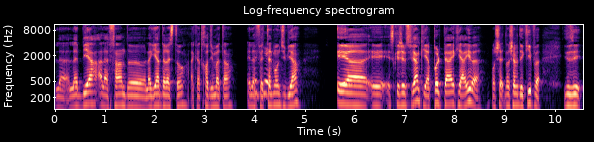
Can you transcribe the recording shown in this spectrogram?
la, la, bière à la fin de la guerre des restos à 4 heures du matin. Elle a fait tellement du bien. Et, euh, et, ce que je me souviens, qu'il y a Paul Perret qui arrive, mon chef, mon chef d'équipe, il disait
